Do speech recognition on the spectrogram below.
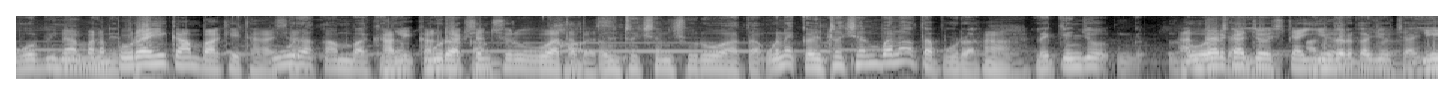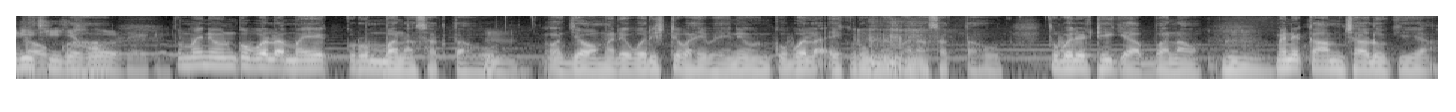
वो भी नहीं मतलब पूरा ही काम बाकी था पूरा काम बाकी खाली कंस्ट्रक्शन शुरू हुआ था हाँ, बस। कंस्ट्रक्शन शुरू हुआ था। उन्हें कंस्ट्रक्शन बना था पूरा हाँ। लेकिन जो अंदर का जो चाहिए अंदर का जो चाहिए चीज़ें हाँ। वो तो मैंने उनको बोला मैं एक रूम बना सकता हूँ। हम्म। और जो हमारे वरिष्ठ भाई बहन है उनको बोला एक रूम में बना सकता हूँ। तो बोले ठीक है आप बनाओ। हम्म, मैंने काम चालू किया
